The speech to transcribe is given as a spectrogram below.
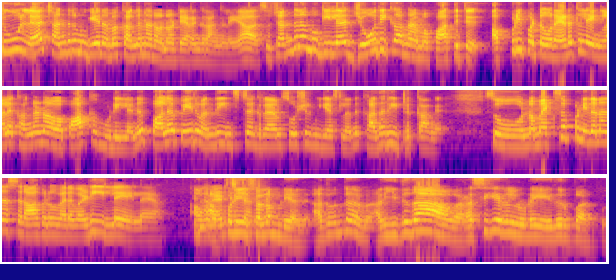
டூல சந்திரமுகியை நம்ம கங்கனா ரனாட் இறங்குறாங்க இல்லையா? ஸோ சந்திரமுகில ஜோதிகா மேம பார்த்துட்டு அப்படிப்பட்ட ஒரு இடத்துல எங்களால கங்கனாவை பார்க்க முடியலன்னு பல பேர் வந்து இன்ஸ்டாகிராம் சோஷியல் மீடியாஸ்ல வந்து கதறிட்டு இருக்காங்க. ஸோ நம்ம அக்செப்ட் பண்ணி தானே சார் ஆகணும் வேற வழி இல்லை இல்லையா அப்படி. சொல்ல முடியாது. அது வந்து அது இதுதான் ரசிகர்களுடைய எதிர்பார்ப்பு.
